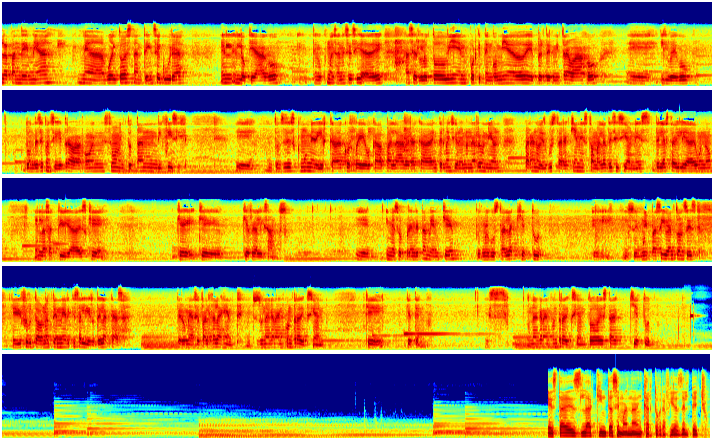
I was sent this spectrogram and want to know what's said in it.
La pandemia me ha vuelto bastante insegura en, lo que hago. Tengo como esa necesidad de hacerlo todo bien porque tengo miedo de perder mi trabajo eh, y luego dónde se consigue trabajo en este momento tan difícil. Eh, entonces es como medir cada correo, cada palabra, cada intervención en una reunión para no disgustar a quienes toman las decisiones de la estabilidad de uno en las actividades que, que, realizamos. Eh, y me sorprende también que pues me gusta la quietud y, y, soy muy pasiva, entonces he disfrutado no tener que salir de la casa, pero me hace falta la gente, entonces es una gran contradicción que, que tengo. Es una gran contradicción toda esta quietud. Esta es la quinta semana en Cartografías del Techo,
